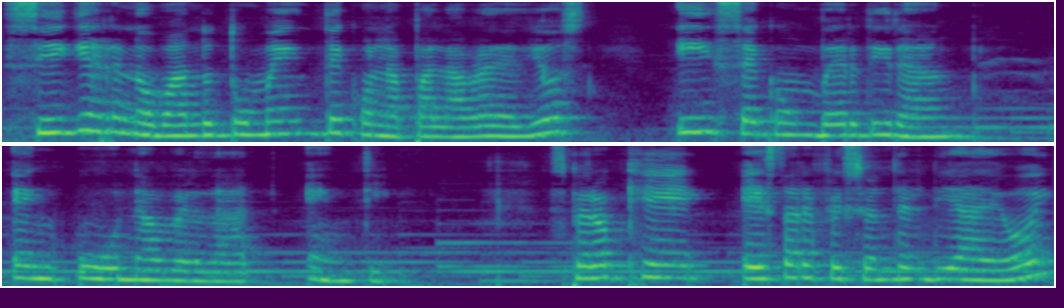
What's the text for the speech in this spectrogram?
sigue renovando tu mente con la palabra de Dios y se convertirán en una verdad en ti. Espero que esta reflexión del día de hoy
